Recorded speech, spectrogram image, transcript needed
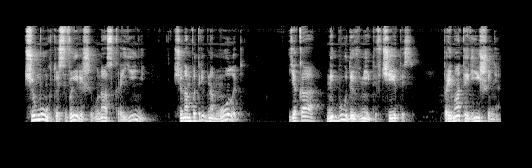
Чому хтось вирішив у нас в країні, що нам потрібна молодь, яка не буде вміти вчитись, приймати рішення,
